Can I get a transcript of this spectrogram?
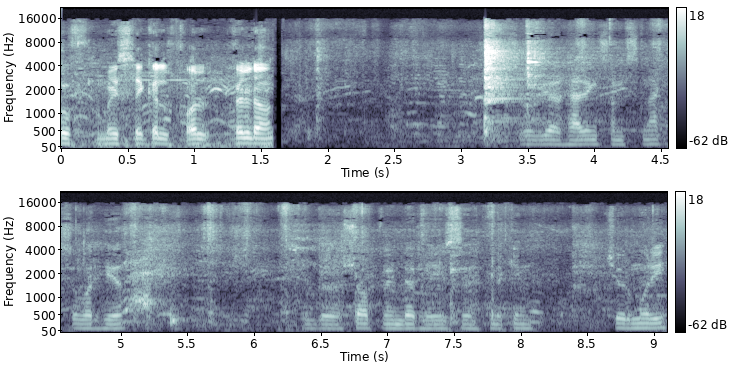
Oof, my cycle fall, fell down. So we are having some snacks over here. So the shop vendor is uh, making churmuri.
